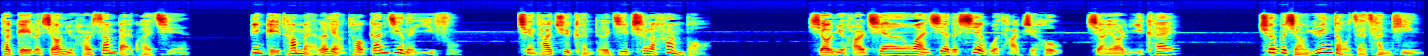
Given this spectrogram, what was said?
他给了小女孩三百块钱，并给她买了两套干净的衣服，请她去肯德基吃了汉堡。小女孩千恩万谢的谢过他之后，想要离开，却不想晕倒在餐厅。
